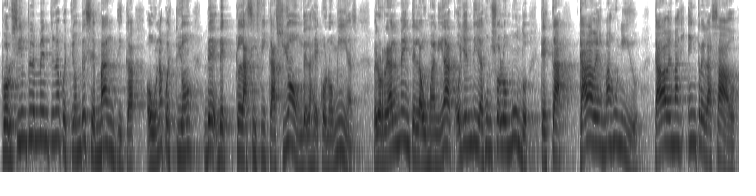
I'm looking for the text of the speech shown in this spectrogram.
por simplemente una cuestión de semántica o una cuestión de, de clasificación de las economías. Pero realmente la humanidad hoy en día es un solo mundo que está cada vez más unido, cada vez más entrelazado,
